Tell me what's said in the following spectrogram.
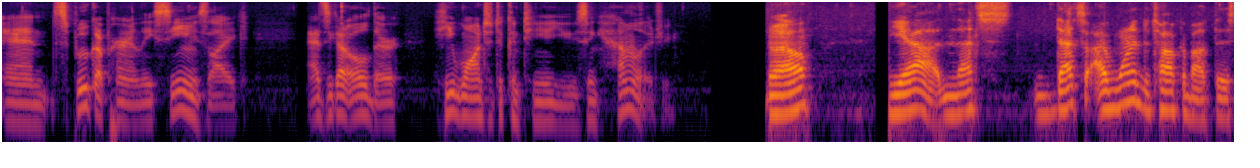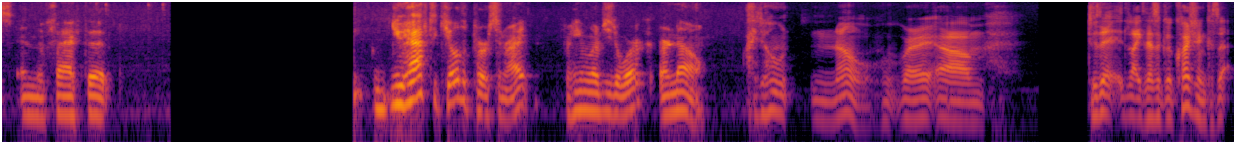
and Spook apparently seems like as he got older, he wanted to continue using hemalurgy. Well, yeah, and that's that's I wanted to talk about this and the fact that you have to kill the person, right? For hemalurgy to work or no? I don't know, right? Um, do they like? That's a good question because that,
